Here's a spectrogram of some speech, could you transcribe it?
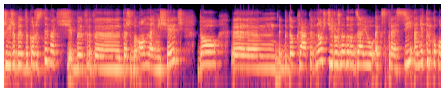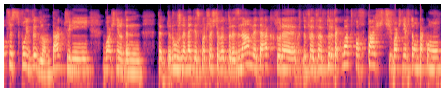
Czyli żeby wykorzystywać jakby w, w, też jakby online i sieć do, jakby do kreatywności różnego rodzaju ekspresji, a nie tylko poprzez swój wygląd, tak? Czyli właśnie no ten, te, te różne media społecznościowe, które znamy, tak? Które, w, w, w które tak łatwo wpaść właśnie w tą taką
